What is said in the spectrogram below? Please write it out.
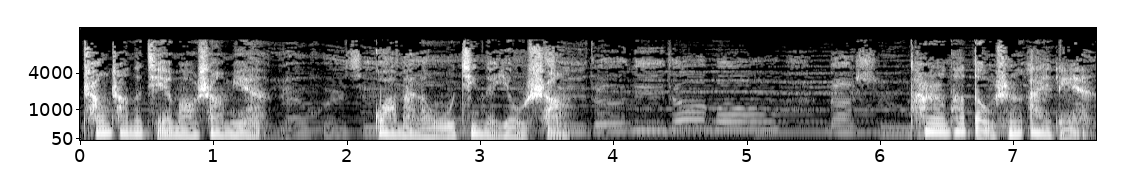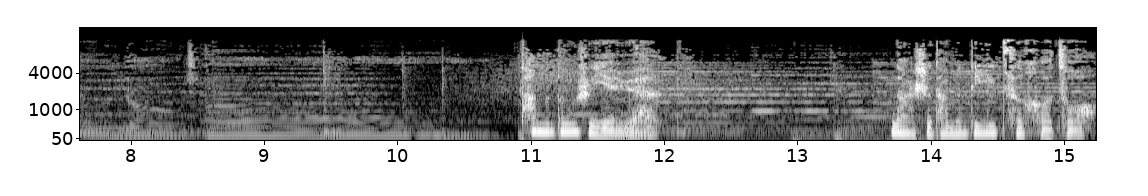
长长的睫毛上面挂满了无尽的忧伤，他让他陡生爱怜，他们都是演员。那是他们第一次合作，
